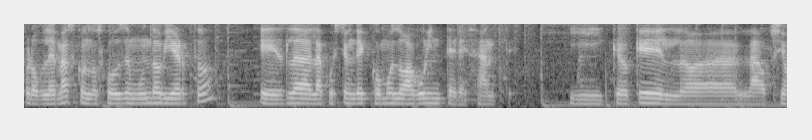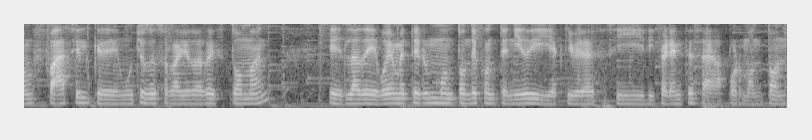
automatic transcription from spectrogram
problemas con los juegos de mundo abierto es la, cuestión de cómo lo hago interesante. Y creo que la, la opción fácil que muchos desarrolladores toman es la de voy a meter un montón de contenido y actividades así diferentes a por montón.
